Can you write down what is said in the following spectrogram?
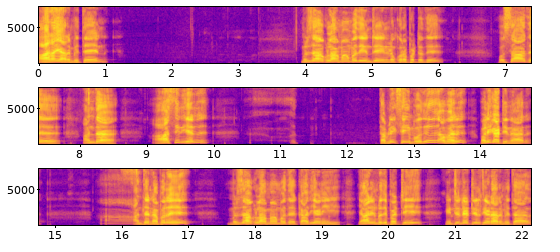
ஆராய ஆரம்பித்தேன். மிர்சா குலாம் முகமது என்று என்னிடம் கூறப்பட்டது. உஸ்தாது அந்த ஆசிரியர் தப்லீக் செய்யும்போது அவர் வழிகாட்டினார். அந்த நபர் மிர்சா குலாம் முகமது காதியானி யார் என்பதை பற்றி இன்டர்நெட்டில் தேட ஆரம்பித்தார்.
